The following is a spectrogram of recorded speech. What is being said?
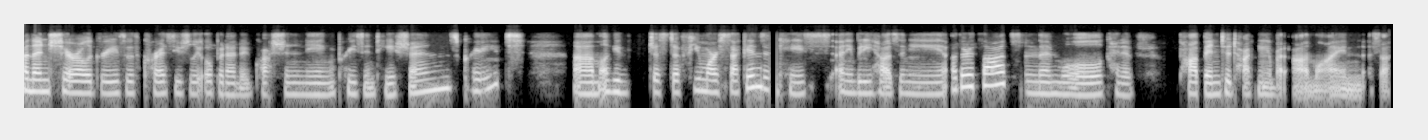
and then Cheryl agrees with Chris, usually open-ended questioning presentations. Great. Um, I'll give just a few more seconds in case anybody has any other thoughts, and then we'll kind of pop into talking about online assessment.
